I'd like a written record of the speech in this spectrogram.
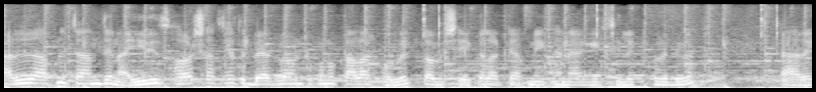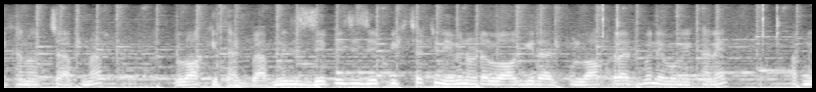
আর যদি আপনি চান যে না ইরেজ হওয়ার সাথে সাথে ব্যাকগ্রাউন্ডে কোনো কালার হবে, তবে সেই কালারটি আপনি এখানে আগে সিলেক্ট করে দেবেন। আর এখানে হচ্ছে আপনার লকই থাকবে। আপনি যে জেপিজি যে পিকচারটি নেবেন, ওটা লগই রাখবেন লক রাখবেন এবং এখানে আপনি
